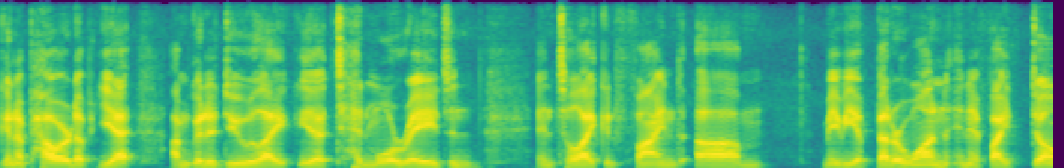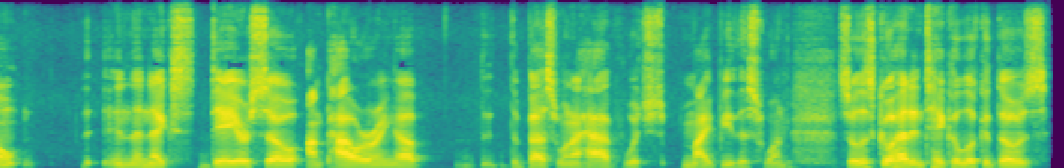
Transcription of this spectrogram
going to power it up yet. I'm going to do like yeah, 10 more raids and until I can find um, maybe a better one. And if I don't, in the next day or so, I'm powering up the best one I have, which might be this one. So let's go ahead and take a look at those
